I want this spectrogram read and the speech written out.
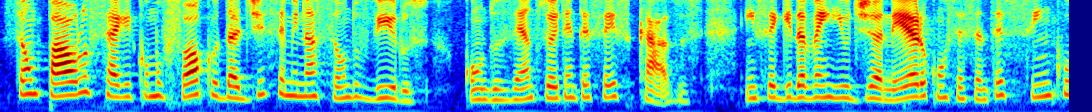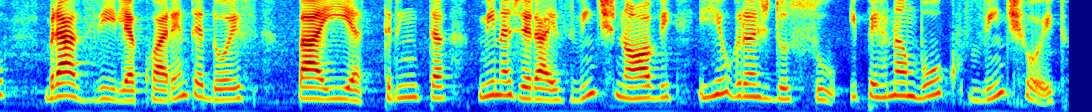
São Paulo segue como foco da disseminação do vírus, com 286 casos. Em seguida vem Rio de Janeiro, com 65, Brasília, 42, Bahia 30, Minas Gerais 29 e Rio Grande do Sul e Pernambuco 28.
